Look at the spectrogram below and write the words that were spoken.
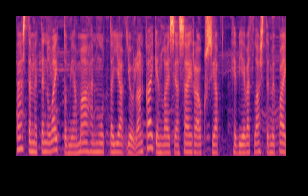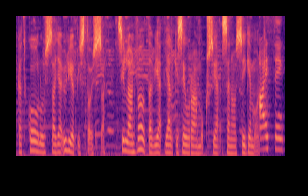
Päästämme tänne laittomia maahanmuuttajia, joilla on kaikenlaisia sairauksia. He vievät lastemme paikat kouluissa ja yliopistoissa. Sillä on valtavia jälkiseuraamuksia, sanoo Sigemund. I think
